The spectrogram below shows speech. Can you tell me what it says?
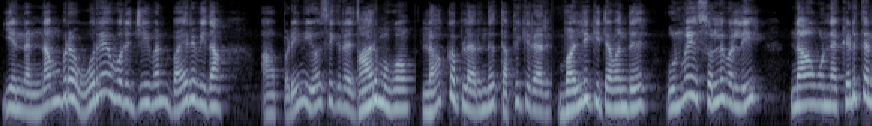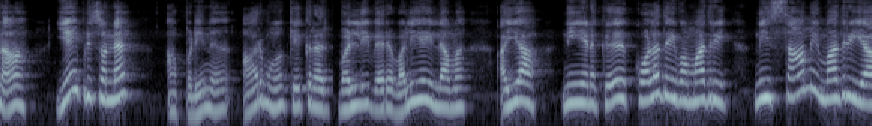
என்ன நம்புற ஒரே ஒரு ஜீவன் பைரவி தான் அப்படின்னு யோசிக்கிற ஆறுமுகம் லாக்அப்ல இருந்து தப்பிக்கிறாரு. வள்ளி கிட்ட வந்து உண்மையை சொல்லு வள்ளி நான் உன்னை கெடுத்தனா? ஏன் இப்படி சொன்ன? அப்படின்னு ஆறுமுகம் கேட்குறாரு வள்ளி வேற வழியே இல்லாம ஐயா நீ எனக்கு கொல தெய்வம் மாதிரி நீ சாமி மாதிரியா?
